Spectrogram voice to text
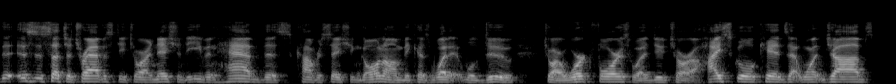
this is such a travesty to our nation to even have this conversation going on because what it will do to our workforce, what it do to our high school kids that want jobs,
